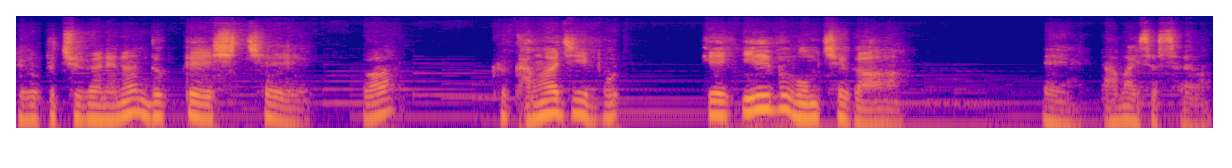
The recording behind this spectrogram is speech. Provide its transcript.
그리고 그 주변에는 늑대의 시체와 그 강아지의 일부 몸체가 네, 남아 있었어요.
